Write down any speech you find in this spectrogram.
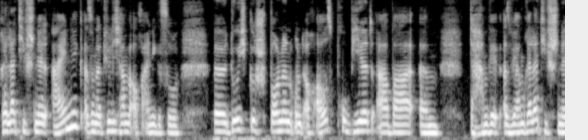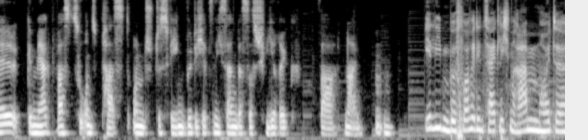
relativ schnell einig. Also natürlich haben wir auch einiges so äh, durchgesponnen und auch ausprobiert, aber ähm, da haben wir, also wir haben relativ schnell gemerkt, was zu uns passt. Und deswegen würde ich jetzt nicht sagen, dass das schwierig war. Nein. Mm -mm. Ihr Lieben, bevor wir den zeitlichen Rahmen heute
